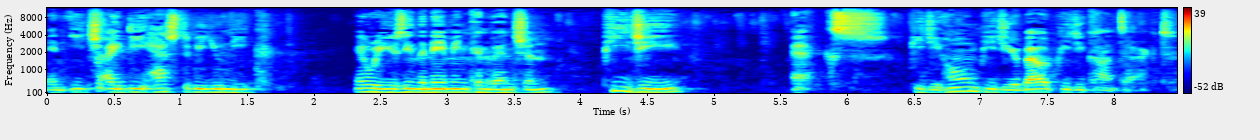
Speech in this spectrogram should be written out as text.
and each ID has to be unique. And we're using the naming convention PGX. PG Home, PG About, PG Contact.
